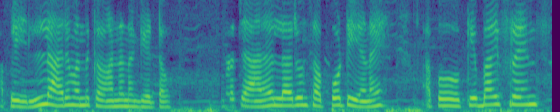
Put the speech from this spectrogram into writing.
അപ്പോൾ എല്ലാവരും വന്ന് കാണണം കേട്ടോ. നമ്മുടെ ചാനൽ എല്ലാവരും സപ്പോർട്ട് ചെയ്യണേ. അപ്പോൾ ഓക്കെ ബൈ ഫ്രണ്ട്സ്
